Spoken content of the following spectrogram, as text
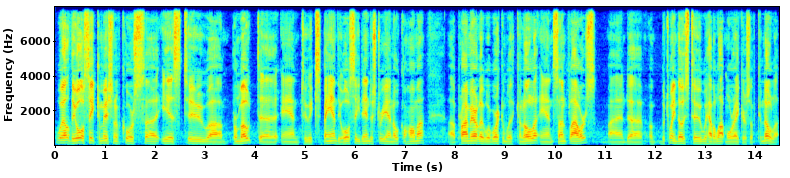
Well, the Oilseed Commission, of course, uh, is to uh, promote uh, and to expand the oilseed industry in Oklahoma. Uh, primarily, we're working with canola and sunflowers and uh, uh, between those two, we have a lot more acres of canola.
